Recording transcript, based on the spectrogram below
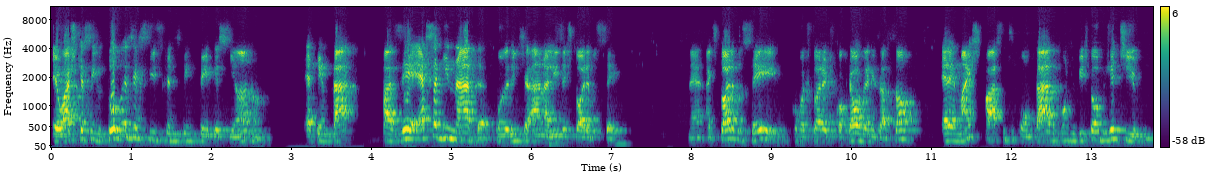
Eu acho que assim todo o exercício que a gente tem feito esse ano é tentar fazer essa guinada quando a gente analisa a história do SEI. Né? A história do SEI, como a história de qualquer organização, ela é mais fácil de contar do ponto de vista objetivo.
